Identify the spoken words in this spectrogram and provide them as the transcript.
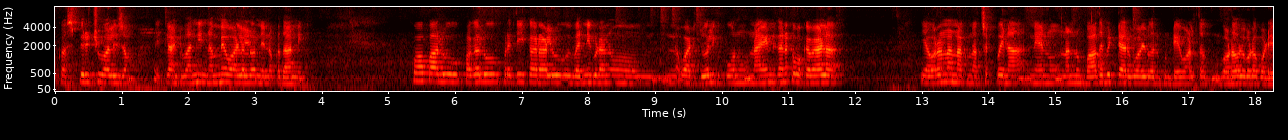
ఒక స్పిరిచువలిజం ఇట్లాంటివన్నీ నమ్మే వాళ్ళలో నేను ఒకదాన్ని. కోపాలు పగలు ప్రతీకారాలు ఇవన్నీ కూడాను వాటి జోలికి పోను. నాయన కనుక ఒకవేళ ఎవరన్నా నాకు నచ్చకపోయినా నేను నన్ను బాధ పెట్టారు వాళ్ళు అనుకుంటే వాళ్ళతో గొడవలు కూడా పడే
